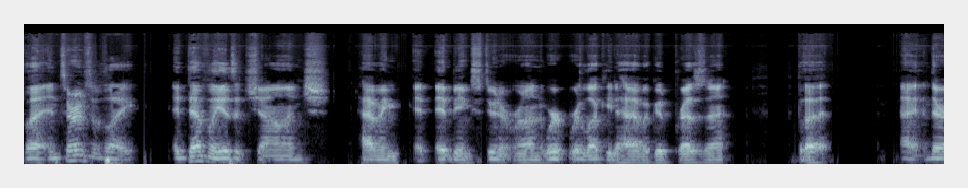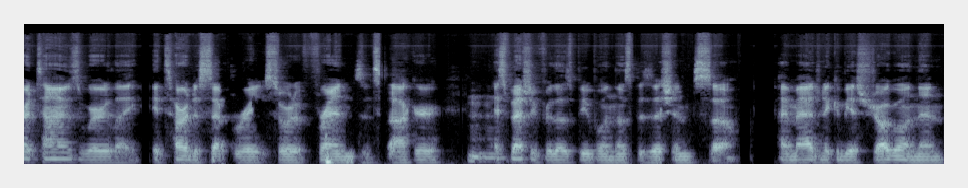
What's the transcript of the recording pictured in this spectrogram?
but in terms of like, it definitely is a challenge having it, it being student run. We're we're lucky to have a good president, but I, there are times where like it's hard to separate sort of friends and soccer Mhm. especially for those people in those positions. So I imagine it can be a struggle. And then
